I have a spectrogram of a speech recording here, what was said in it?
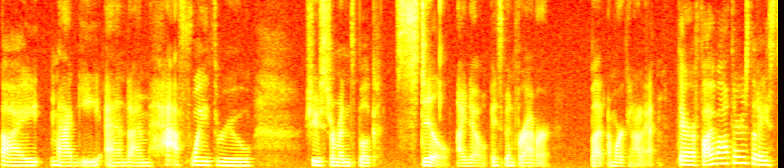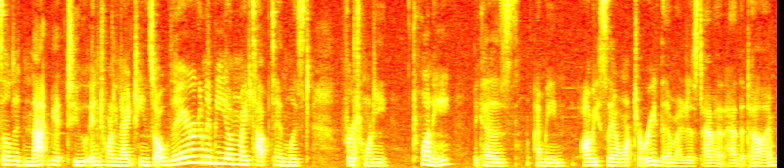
by Maggie and I'm halfway through Shusterman's book still. I know it's been forever, but I'm working on it. There are five authors that I still did not get to in 2019, so they're going to be on my top 10 list for 2020 because, I mean, obviously I want to read them, I just haven't had the time.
